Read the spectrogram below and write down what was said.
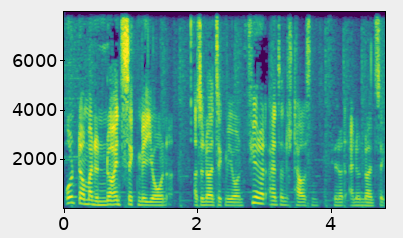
und nochmal eine 90 Millionen. Also 90 Millionen. 421.491.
